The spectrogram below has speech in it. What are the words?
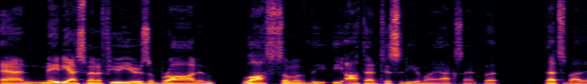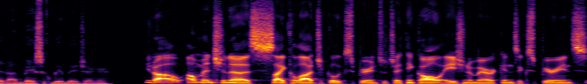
And maybe I spent a few years abroad and lost some of the, the authenticity of my accent, but that's about it. I'm basically a Beijinger. You know, I'll, I'll mention a psychological experience, which I think all Asian Americans experience.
